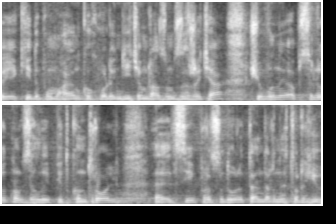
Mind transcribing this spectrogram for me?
е, який допомагає онкохворим дітям разом за життя, щоб вони абсолютно взяли під контроль ці процедури тендерних торгів.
